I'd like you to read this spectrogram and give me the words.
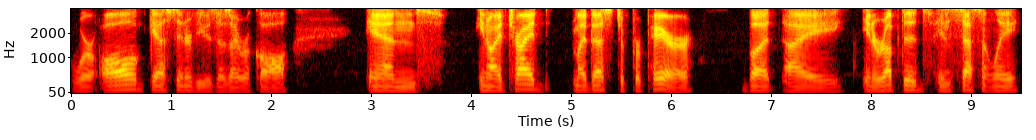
were all guest interviews, as I recall. And you know, I tried my best to prepare, but I interrupted incessantly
